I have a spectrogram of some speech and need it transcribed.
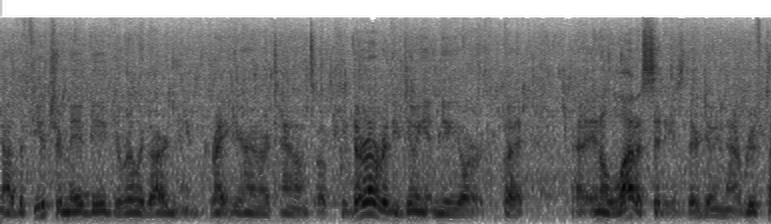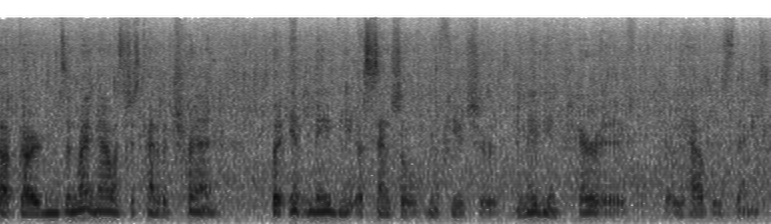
Uh, the future may be guerrilla gardening right here in our towns. Okay, they're already doing it in New York, but uh, in a lot of cities they're doing that, rooftop gardens, and right now it's just kind of a trend. But it may be essential in the future. It may be imperative that we have these things.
